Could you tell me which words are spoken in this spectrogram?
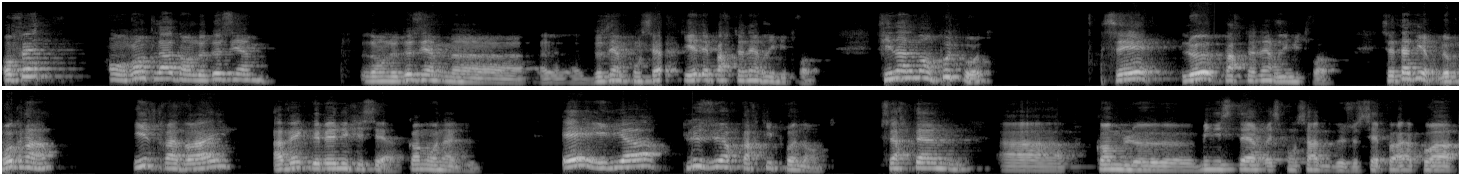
Au fait, on rentre là dans le deuxième dans le deuxième, euh, euh, deuxième concept qui est les partenaires limitrophes. Finalement, Put-Put, c'est le partenaire limitrophe. C'est-à-dire, le programme, il travaille avec des bénéficiaires, comme on a dit. Et il y a plusieurs parties prenantes. Certaines, euh, comme le ministère responsable de je ne sais pas quoi,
